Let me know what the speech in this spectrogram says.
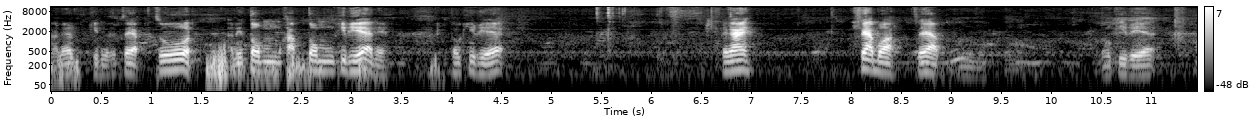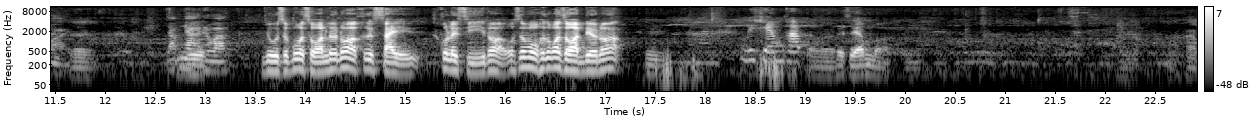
อันนี้กินแซ่บสูดอันนี้ต้มครับต้มขี้เพี้ยเนี่ยต้มขี้เพี้ยเป็นไงแซ่บบ่แซ่บตรงขี้เพี้ยๆหอยเออยับยากใช่ปะ อยู่สโมสรเลยเนาะคือใส่คนละสีเนาะโอ้สโมสโมสรเดียวเนาะอืมไม่แชมป์ครับเออได้แซมเนาะอืมครับ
